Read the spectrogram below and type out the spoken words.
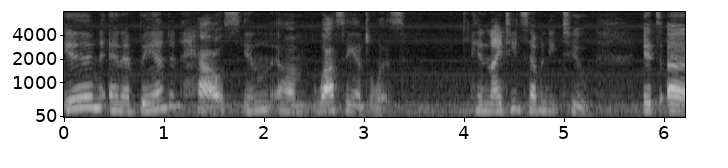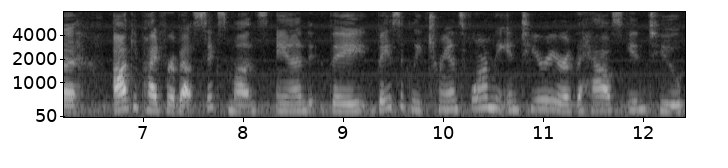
in an abandoned house in um, Los Angeles in 1972. It's uh, occupied for about six months, and they basically transform the interior of the house into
